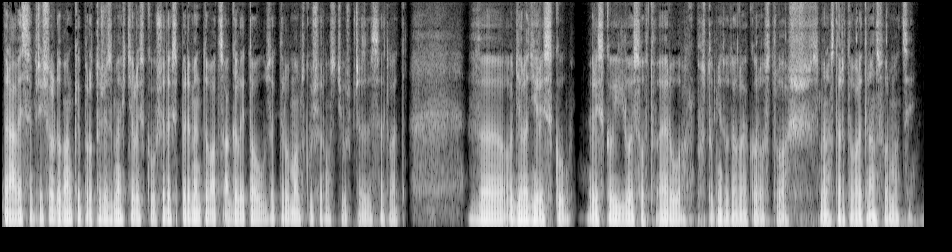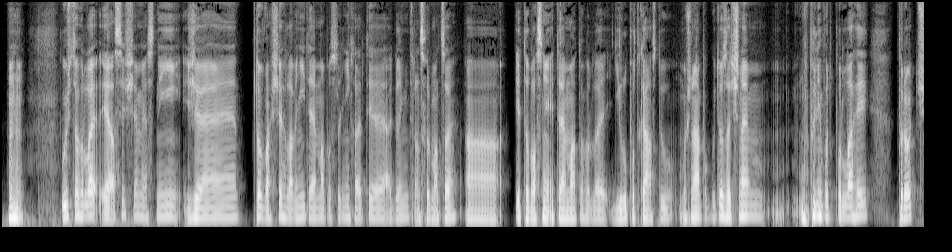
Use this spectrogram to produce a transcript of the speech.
právě jsem přišel do banky, protože jsme chtěli zkoušet experimentovat s agilitou, ze kterou mám zkušenosti už přes 10 let v oddělení risku, riskový vývoj softwaru a postupně to takhle jako rostlo, až jsme nastartovali transformaci. Mm-hmm. Už tohle je asi všem jasný, že to vaše hlavní téma posledních let je agilní transformace a je to vlastně i téma tohohle dílu podcastu. Možná pokud to začneme úplně od podlahy, proč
